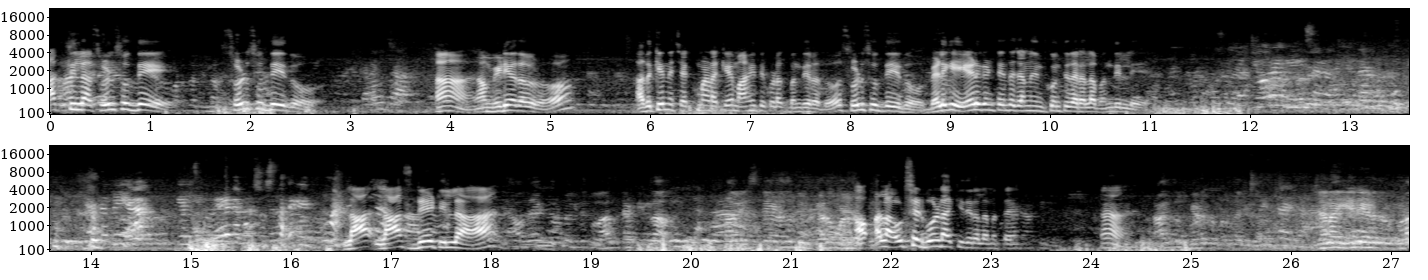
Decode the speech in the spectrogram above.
ಆಗ್ತಿಲ್ಲ ಸುಳ್ಳು ಸುದ್ದಿ. ಸುಳ್ಳು ಸುದ್ದಿ ಇದು. ಹಾ ನಾವು ಮೀಡಿಯಾದವರು. ಅದಕ್ಕೇನೆ ಚೆಕ್ ಮಾಡಕ್ಕೆ ಮಾಹಿತಿ ಕೊಡಕ್ ಬಂದಿರೋದು. ಸುಳ್ಳು ಸುದ್ದಿ ಇದು. ಬೆಳಿಗ್ಗೆ ಏಳು ಗಂಟೆಯಿಂದ ಜನ ನಿಂತ್ಕೊಂತಿದಾರಲ್ಲ ಬಂದಿಲ್ಲಿ. ಲಾಸ್ಟ್ ಡೇಟ್ ಇಲ್ಲ. ಅಲ್ಲ ಔಟ್ಸೈಡ್ ಬೋರ್ಡ್ ಹಾಕಿದಿರಲ್ಲ ಮತ್ತೆ? ಹಾ. ಜನ ಏನ್ ಹೇಳಿದ್ರು ಕೂಡ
